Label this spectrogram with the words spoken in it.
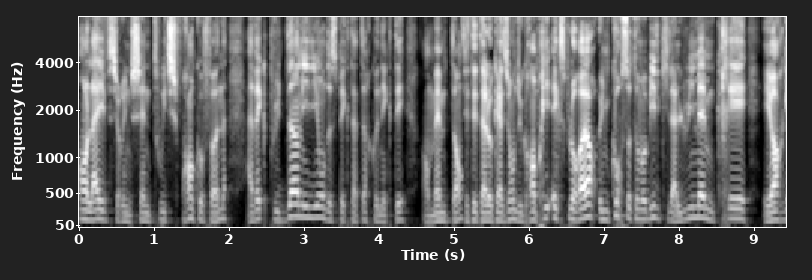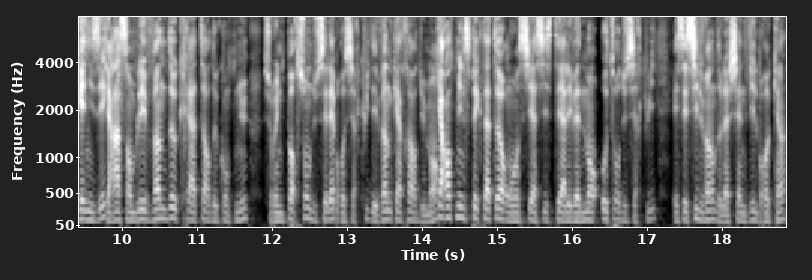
en live sur une chaîne Twitch francophone avec plus d'un million de spectateurs connectés en même temps. C'était à l'occasion du Grand Prix Explorer, une course automobile qu'il a lui-même créée et organisée qui a rassemblé 22 créateurs de contenu sur une portion du célèbre circuit des 24 heures du Mans. 40 000 spectateurs ont aussi assisté à l'événement autour du circuit et c'est Sylvain de la chaîne Villebrequin requin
